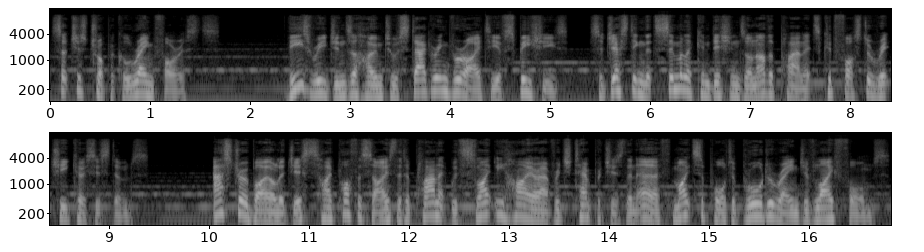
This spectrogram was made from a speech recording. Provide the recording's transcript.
such as tropical rainforests. These regions are home to a staggering variety of species, suggesting that similar conditions on other planets could foster rich ecosystems. Astrobiologists hypothesize that a planet with slightly higher average temperatures than Earth might support a broader range of life forms.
